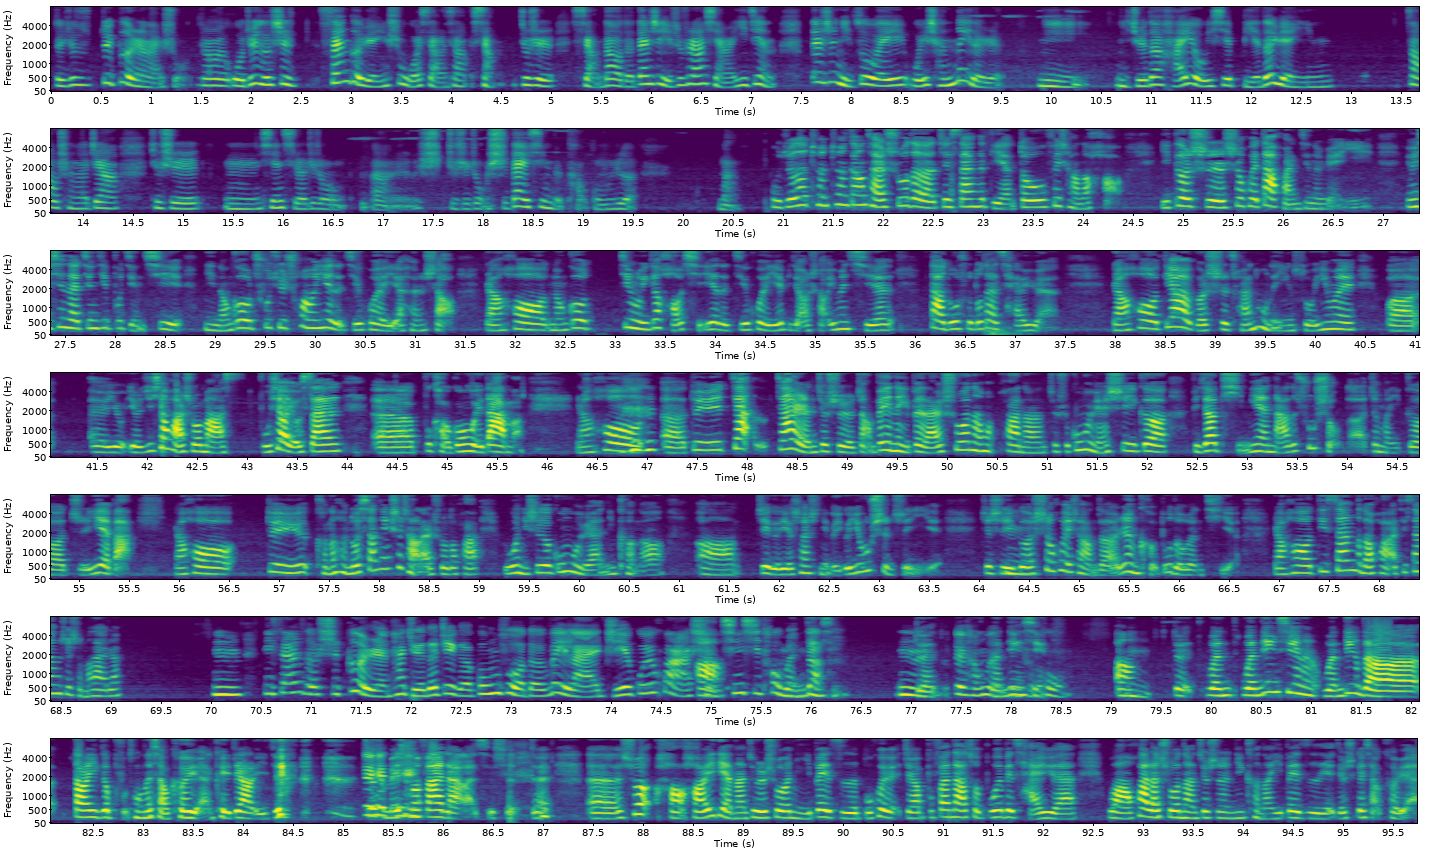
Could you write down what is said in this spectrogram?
对，就是对个人来说，就是我觉得是三个原因是我想象想就是想到的，但是也是非常显而易见的。但是你作为围城内的人，你你觉得还有一些别的原因造成了这样，就是嗯，掀起了这种呃，就是这种时代性的考公热吗？我觉得吞吞刚才说的这三个点都非常的好。一个是社会大环境的原因，因为现在经济不景气，你能够出去创业的机会也很少，然后能够进入一个好企业的机会也比较少，因为企业大多数都在裁员。然后第二个是传统的因素，因为呃呃有有句笑话说嘛，不孝有三，呃不考公为大嘛。然后，呃，对于家家人，就是长辈那一辈来说的话呢，就是公务员是一个比较体面、拿得出手的这么一个职业吧。然后，对于可能很多相亲市场来说的话，如果你是一个公务员，你可能，呃，这个也算是你的一个优势之一。这是一个嗯社会上的认可度的问题。然后第三个的话，第三个是什么来着？嗯，第三个是个人，他觉得这个工作的未来职业规划是啊清晰透明的。嗯，对对，很稳稳定性嗯对，稳稳定性，稳定的当一个普通的小科员，可以这样理解，就是没什么发展了。其实，对，呃，说好好一点呢，就是说你一辈子不会，只要不犯大错，不会被裁员。往坏了说呢，就是你可能一辈子也就是个小科员。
